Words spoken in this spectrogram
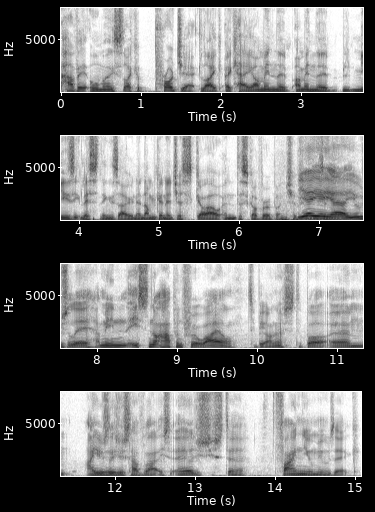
have it almost like a project? Like, okay, I'm in the I'm in the music listening zone, and I'm going to just go out and discover a bunch of Yeah, things. yeah, yeah. Usually, I mean, it's not happened for a while, to be honest. But um, I usually just have like this urge just to find new music,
